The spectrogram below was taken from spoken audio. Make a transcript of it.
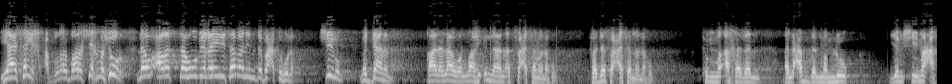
يا شيخ عبد الله مبارك شيخ مشهور لو أردته بغير ثمن دفعته لك. شيله مجانا. قال لا والله إلا أن أدفع ثمنه. فدفع ثمنه. ثم أخذ العبد المملوك يمشي معه.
